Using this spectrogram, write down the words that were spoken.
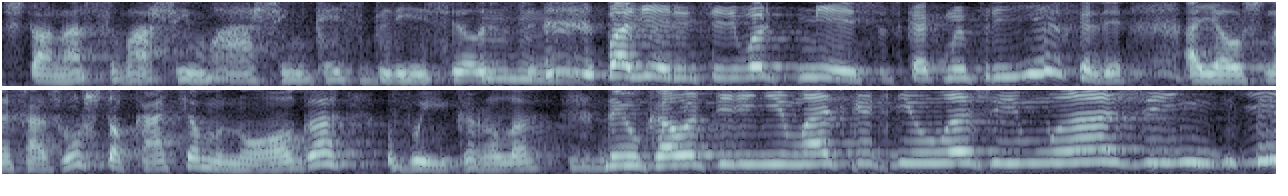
что она с вашей Машенькой сблизилась. Поверите, вот месяц, как мы приехали, а я уж нахожу, что Катя много выиграла. Да и у кого перенимать, как не у вашей Машеньки.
